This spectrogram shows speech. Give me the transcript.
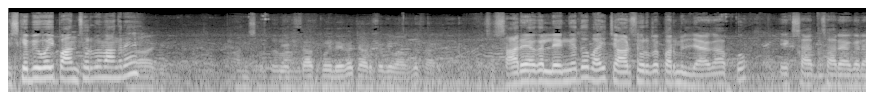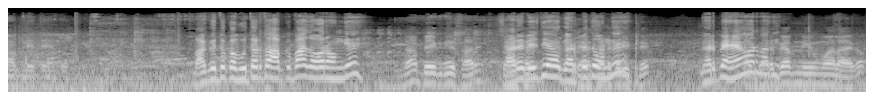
इसके भी वही पाँच सौ रुपये मांग रहे हैं? पाँच सौ रुपये एक साथ कोई लेगा चार सौ के भाव में सारे। अच्छा सारे अगर लेंगे तो भाई चार सौ रुपये पर मिल जाएगा आपको। एक साथ सारे अगर आप लेते हैं तो। बाकी तो कबूतर तो आपके पास और होंगे? ना बेच दिए सारे। सारे बेच दिए और घर पे तो होंगे। घर पे हैं और घर बाकी? पे अब न्यू माल आएगा।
